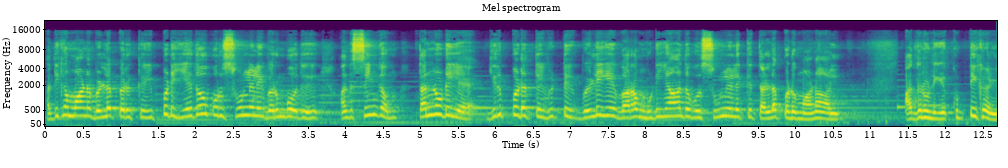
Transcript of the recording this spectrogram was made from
அதிகமான வெள்ளப்பெருக்கு இப்படி ஏதோ ஒரு சூழ்நிலை வரும்போது அந்த சிங்கம் தன்னுடைய இருப்பிடத்தை விட்டு வெளியே வர முடியாத ஒரு சூழ்நிலைக்கு தள்ளப்படுமானால் அதனுடைய குட்டிகள்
